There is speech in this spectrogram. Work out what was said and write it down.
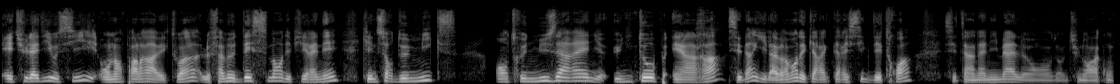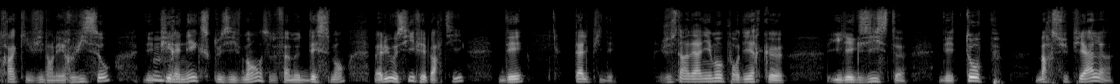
Et tu l'as dit aussi, on en parlera avec toi, le fameux décement des Pyrénées, qui est une sorte de mix entre une musaraigne, une taupe et un rat. C'est dingue, il a vraiment des caractéristiques des trois. C'est un animal, tu nous raconteras, qui vit dans les ruisseaux des mhm. Pyrénées exclusivement, le fameux décement. Bah, lui aussi, il fait partie des talpidés. Juste un dernier mot pour dire que il existe des taupes marsupiales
